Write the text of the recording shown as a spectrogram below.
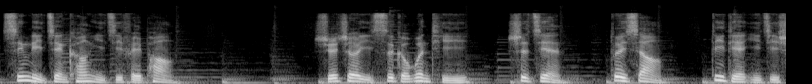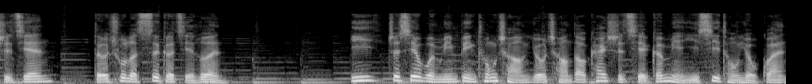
心理健康以及肥胖。学者以四个问题、事件、对象、地点以及时间，得出了四个结论：一、这些文明病通常由肠道开始，且跟免疫系统有关；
